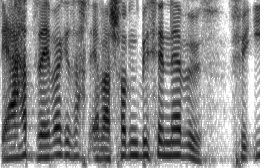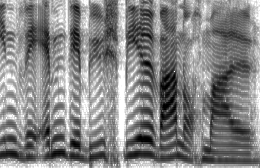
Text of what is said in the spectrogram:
der hat selber gesagt, er war schon ein bisschen nervös. Für ihn WM-Debütspiel war noch mal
